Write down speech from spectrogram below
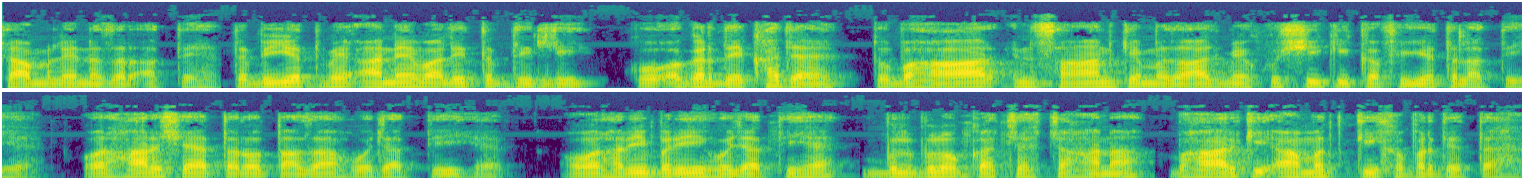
شامل نظر آتے ہیں۔ طبیعت میں آنے والی تبدیلی کو اگر دیکھا جائے تو بہار انسان کے مزاج میں خوشی کی کفیت لاتی ہے اور ہر شے تر و تازہ ہو جاتی ہے۔ اور ہری بری ہو جاتی ہے، بلبلوں کا چہچہانا بہار کی آمد کی خبر دیتا ہے۔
